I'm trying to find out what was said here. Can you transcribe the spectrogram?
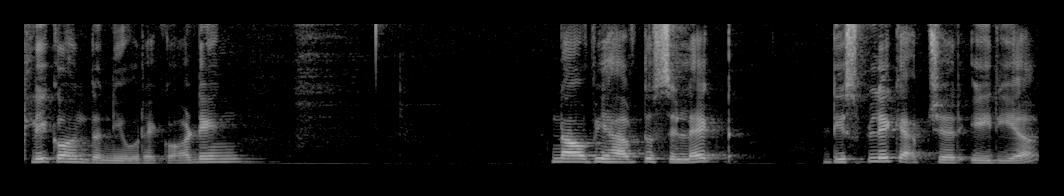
Click on the new recording. Now we have to select display capture area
